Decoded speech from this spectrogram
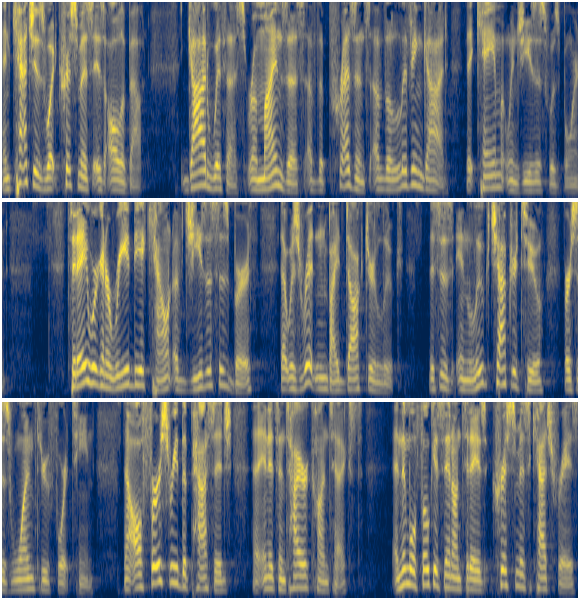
and catches what Christmas is all about. God with us reminds us of the presence of the living God that came when Jesus was born. Today we're going to read the account of Jesus' birth that was written by Dr. Luke. This is in Luke chapter 2, verses 1 through 14. Now, I'll first read the passage uh, in its entire context, and then we'll focus in on today's Christmas catchphrase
